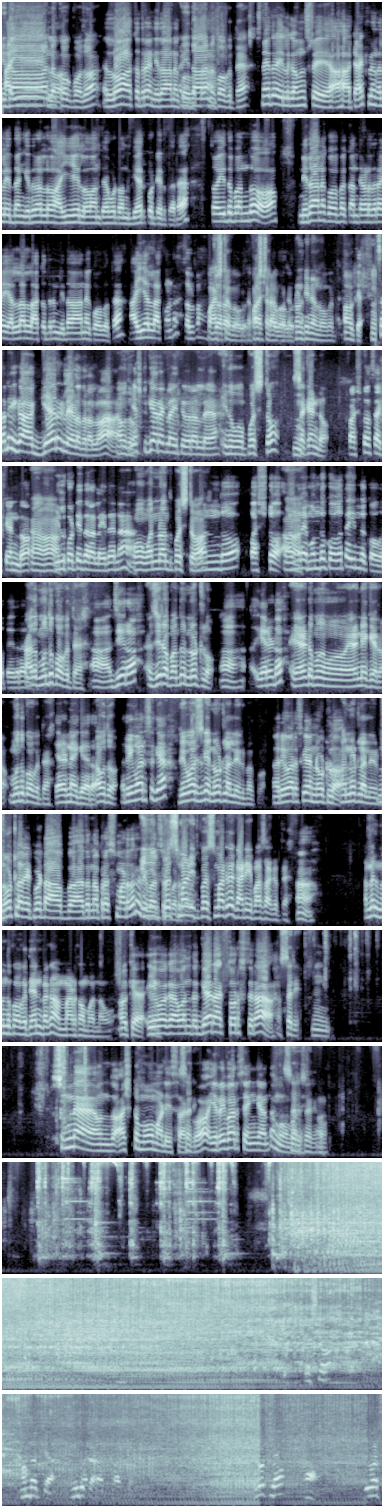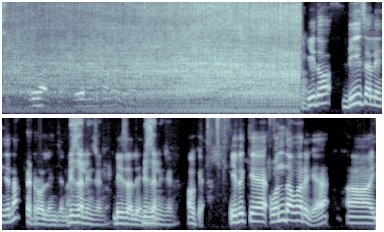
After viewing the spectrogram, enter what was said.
ನಿಧಾನಕ್ಕೆ ಹೋಗ್ಬೋದು. ಲೋ ಹಾಕಿದ್ರೆ ನಿಧಾನಕ್ಕೆ ಹೋಗುತ್ತೆ. ನಿಧಾನಕ್ಕೆ ಹೋಗುತ್ತೆ. ಸ್ನೇಹಿತರೆ ಇಲ್ಲಿ ಗಮನಿಸ್ರಿ ಆ ಟ್ಯಾಕ್ಟ್ರಿನಲ್ಲಿ ಇದ್ದಂಗೆ ಇದ್ರಲ್ಲೂ ಹೈ ಲೋ ಅಂತ ಹೇಳ್ಬಿಟ್ಟು ಒಂದು ಗೇರ್ ಕೊಟ್ಟಿರ್ತಾರೆ. ಸೊ ಇದು ಬಂದು ನಿಧಾನಕ್ಕೆ ಹೋಗ್ಬೇಕಂತ ಹೇಳಿದ್ರೆ ಎಲ್ಲಲ್ಲಿ ಹಾಕಿದ್ರೆ ನಿಧಾನಕ್ಕೆ ಹೋಗುತ್ತೆ. ಐಯಲ್ಲಿ ಹಾಕೊಂಡ್ರೆ ಸ್ವಲ್ಪ ಫಾಸ್ಟ್ ಹೋಗುತ್ತೆ ಫಾಸ್ಟ್ ಟ್ವೆಂಟಿನಲ್ಲಿ ಹೋಗುತ್ತೆ ಓಕೆ ಸರ್ ಈಗ ಗೇರ್ಗಳು ಹೇಳಿದ್ರಲ್ವಾ. ಎಷ್ಟು ಗೇರ್ಗಳು ಐತಿ ಇದರಲ್ಲಿ? ಇದು ಫಸ್ಟ್ ಸೆಕೆಂಡ್ ಫಸ್ಟ್ ಸೆಕೆಂಡ್ ಇಲ್ಲಿ ಕೊಟ್ಟಿದಾರಲ್ಲ ಇದೇನಾ? ಒನ್ ಒಂದು ಫಸ್ಟ್ ಒಂದು ಫಸ್ಟ್ ಅಂದ್ರೆ ಮುಂದಕ್ಕೆ ಹೋಗುತ್ತೆ ಹಿಂದಕ್ಕೆ ಹೋಗುತ್ತೆ ಇದ್ರಲ್ಲಿ? ಅದು ಮುಂದಕ್ಕೆ ಹೋಗುತ್ತೆ. ಜೀರೋ ಜೀರೋ ಬಂದು ನೋಟ್ಲು ಎರಡು? ಎರಡು ಎರಡನೇ ಗೇರು ಮುಂದಕ್ಕೆ ಹೋಗುತ್ತೆ. ಎರಡನೇ ಗೇರ್ ಹೌದು. ರಿವರ್ಸ್ಗೆ? ರಿವರ್ಸ್ಗೆ ನೋಟ್ಲಲ್ಲಿ ಇರ್ಬೇಕು. ರಿವರ್ಸ್ಗೆ ನೋಟ್ಲು ನೋಟ್ಲಲ್ಲಿ ನೋಟ್ಲಲ್ಲಿ ಇಟ್ಬಿಟ್ಟು ಅದನ್ನ ಪ್ರೆಸ್ ಮಾಡಿದ್ರೆ ರಿವರ್ಸ್ ಪ್ರೆಸ್ ಮಾಡಿ ಪ್ರೆಸ್ ಮಾಡಿದ್ರೆ ಗಾಡಿ ಪಾಸ್ ಆಗುತ್ತೆ. ಆಮೇಲೆ ಮುಂದಕ್ಕೆ ಹೋಗುತ್ತೆ. ಏನ್ ಬೇಕಾ ಮಾಡ್ಕೊಬೋದು ನಾವು. ಓಕೆ ಇವಾಗ ಒಂದು ಗೇರ್ ಹಾಕಿ ತೋರಿಸ್ತೀರಾ? ಸರಿ. ಸುಮ್ನೆ ಒಂದು ಅಷ್ಟು ಮೂವ್ ಮಾಡಿ ಸಾಕು. ರಿವರ್ಸ್ ಹೆಂಗೆ ಅಂತ ಮೂವ್ ಸರಿ ಮಾಡಿ. ಸರಿ ಹ್ಮ್. ಒಂದಕ್ಕೆ ಮುಂದಕ್ಕೆ ಹಾಂ. ರಿವರ್ಸ್ ರಿವರ್ಸ್ ಇದು diesel engine petrol engine. Diesel engine. Diesel diesel engine. Okay. ಇದಕ್ಕೆ ಒಂದ್ ಅವರ್ಗೆ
